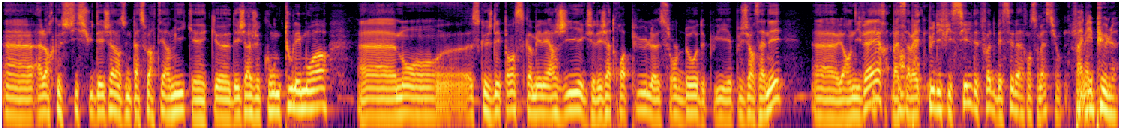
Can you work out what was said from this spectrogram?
Alors que si je suis déjà dans une passoire thermique et que déjà je compte tous les mois euh, mon, euh, ce que je dépense comme énergie et que j'ai déjà trois pulls sur le dos depuis plusieurs années, euh, en hiver, bah, ça va être plus difficile des fois de baisser la consommation. Pas des pulls.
